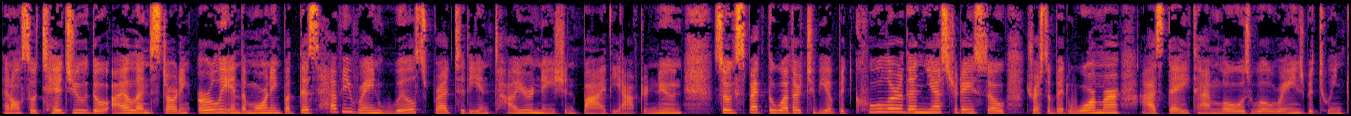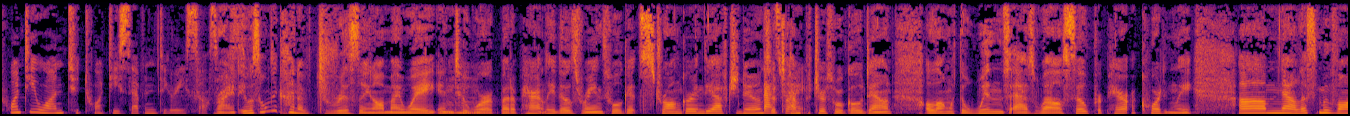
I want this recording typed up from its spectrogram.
and also Jeju-do Island starting early in the morning. But this heavy rain will spread to the entire nation by the afternoon. So expect the weather to be a bit cooler than yesterday. So dress a bit warmer as daytime lows will range between 21 to 27 degrees Celsius. Right. It was only kind of drizzling on my way into Mm-hmm. work, but apparently those rains will get stronger in the afternoon. That's so right. temperatures will go down along with the winds as well. So prepare accordingly. Um, now let's move on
